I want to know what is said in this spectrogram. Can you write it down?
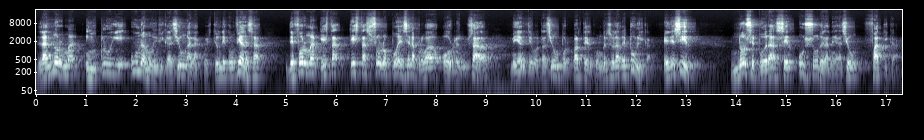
la norma incluye una modificación a la cuestión de confianza, de forma que esta, que esta solo puede ser aprobada o rehusada mediante votación por parte del Congreso de la República. Es decir, no se podrá hacer uso de la negación fática.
